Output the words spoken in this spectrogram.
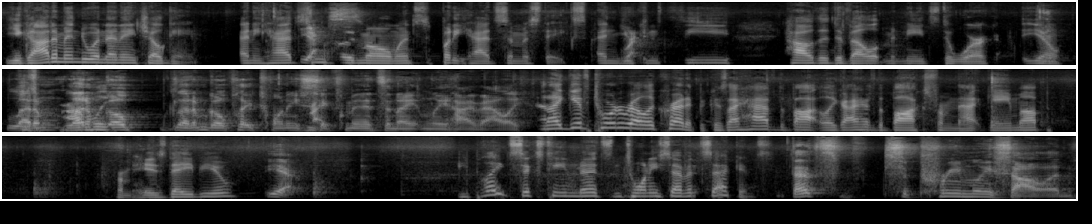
you got him into an NHL game, and he had some Yes. good moments, but he had some mistakes, and you Right. can see how the development needs to work. You know, let him let him go let him go play 26 minutes a night in Lehigh Valley. and I give Tortorella credit because I have the box, like I have the box from that game up, from his debut. Yeah. He played 16 minutes and 27 seconds, That's supremely solid.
